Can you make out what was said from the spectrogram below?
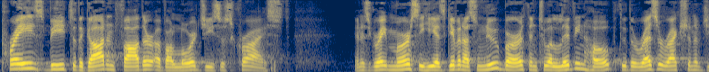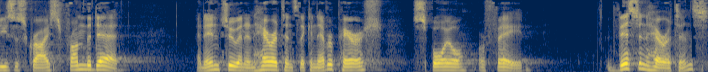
Praise be to the God and Father of our Lord Jesus Christ. In his great mercy, he has given us new birth into a living hope through the resurrection of Jesus Christ from the dead and into an inheritance that can never perish, spoil, or fade. This inheritance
